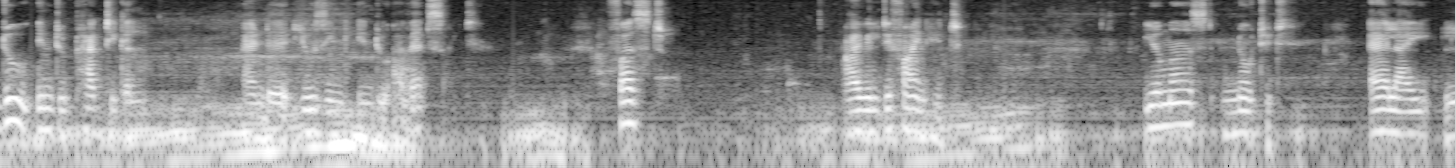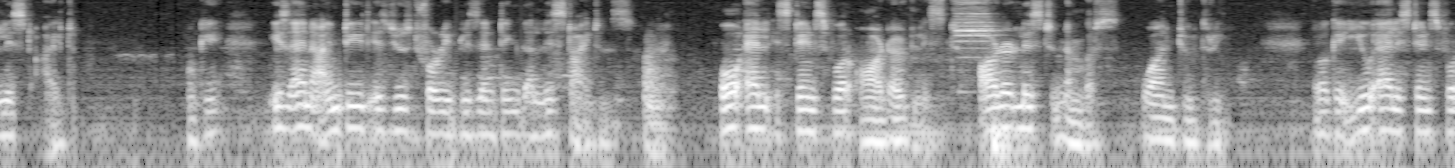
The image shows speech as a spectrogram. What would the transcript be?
do into practical and uh, using into a website? First I will define it. You must note it. Li list item. Okay is an empty it is used for representing the list items ol stands for ordered list. Ordered list numbers. One two three. Okay ul stands for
